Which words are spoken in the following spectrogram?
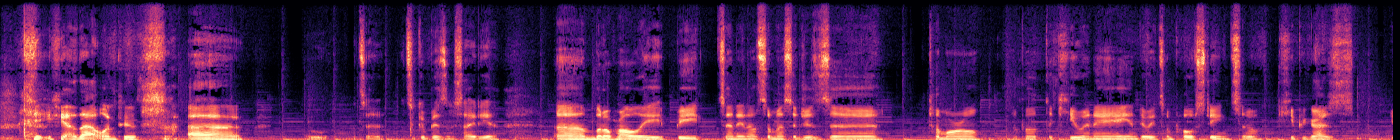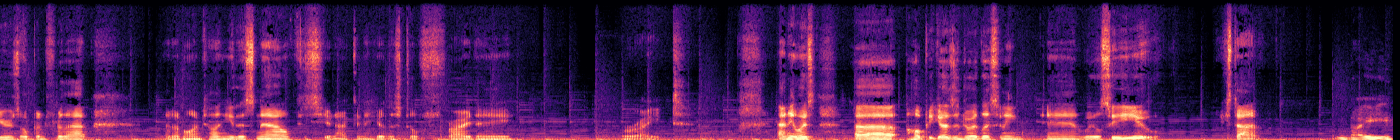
yeah, that one too. Uh, ooh, that's a that's a good business idea. Um, but I'll probably be sending out some messages uh, tomorrow about the Q and A and doing some posting. So keep your guys' ears open for that. I don't know why I'm telling you this now because you're not going to hear this till Friday, right? Anyways, uh, hope you guys enjoyed listening, and we'll see you next time. Bye.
